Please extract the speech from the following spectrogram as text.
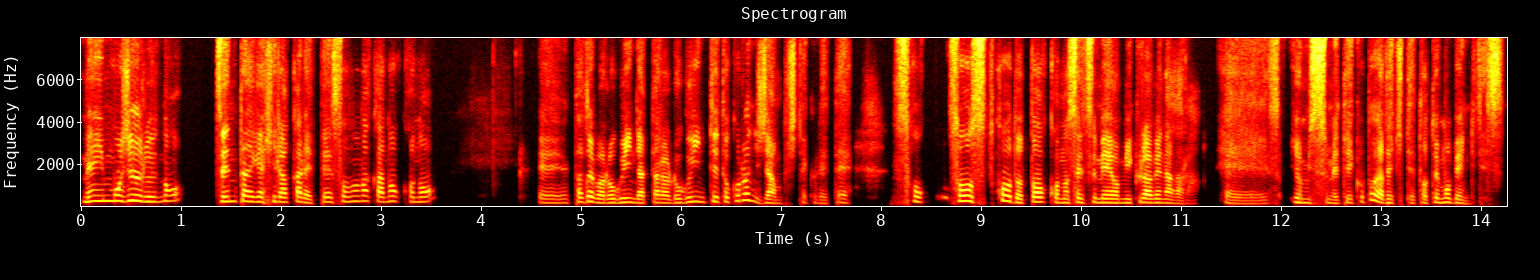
メインモジュールの全体が開かれて、その中のこの、えー、例えばログインだったらログインっていうところにジャンプしてくれて、ソースコードとこの説明を見比べながら、え読み進めていくことができてとても便利です。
